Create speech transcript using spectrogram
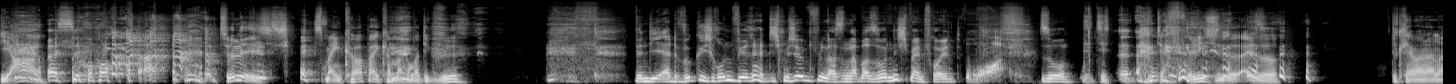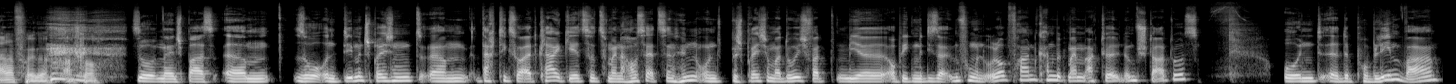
ja, natürlich. Das ist mein Körper, ich kann machen, was ich will. Wenn die Erde wirklich rund wäre, hätte ich mich impfen lassen, aber so nicht, mein Freund. Boah. So, völlig, also. Das klären wir in einer anderen Folge. Arschloch. so, nein, Spaß. Ähm, so, und dementsprechend ähm, dachte ich so, halt klar, ich gehe jetzt so zu meiner Hausärztin hin und bespreche mal durch, was mir, ob ich mit dieser Impfung in Urlaub fahren kann mit meinem aktuellen Impfstatus. Und äh, das Problem war,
